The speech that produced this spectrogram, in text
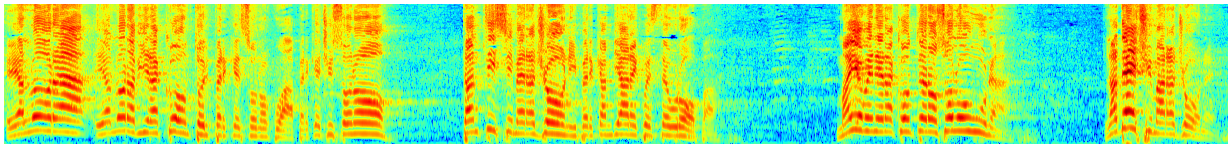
E allora, e allora vi racconto il perché sono qua, perché ci sono tantissime ragioni per cambiare questa Europa ma io ve ne racconterò solo una, la decima ragione,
